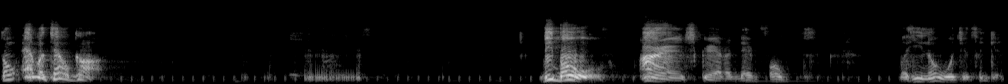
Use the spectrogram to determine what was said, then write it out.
don't ever tell God. Be bold. I ain't scared of dead folks. But he know what you're thinking.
